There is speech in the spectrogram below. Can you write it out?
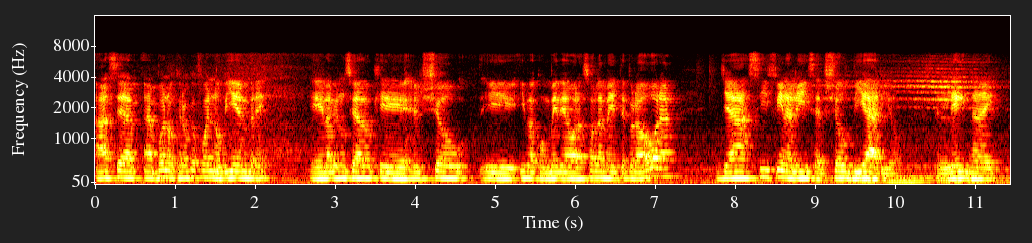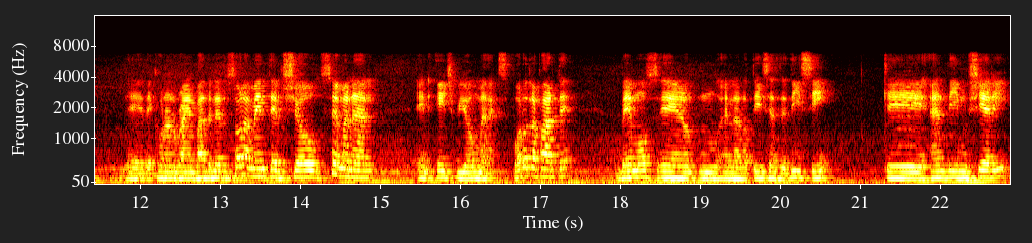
hace, ah, bueno, creo que fue en noviembre, él había anunciado que el show eh, iba con media hora solamente, pero ahora ya sí finaliza el show diario el late night eh, de Conan Ryan va a tener solamente el show semanal en HBO Max. Por otra parte, vemos en, las noticias de DC que Andy Muschietti,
